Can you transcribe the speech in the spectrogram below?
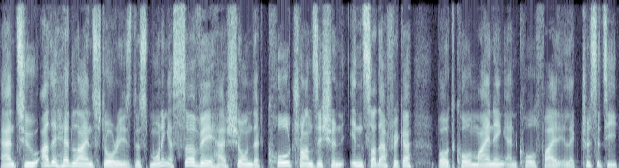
And to other headline stories this morning, a survey has shown that coal transition in South Africa, both coal mining and coal fired electricity,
